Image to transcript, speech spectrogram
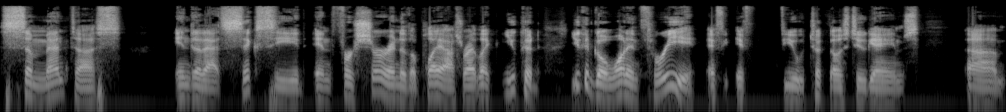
cement us into that six seed and for sure into the playoffs, right? Like you could you could go one and three if if you took those two games, um,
